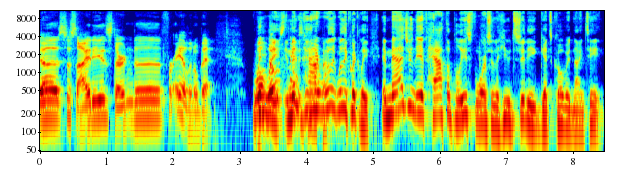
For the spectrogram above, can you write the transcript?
uh, society is starting to fray a little bit. Well, When wait, those ima- things happen- really, really quickly. Imagine if half the police force in a huge city gets COVID 19.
